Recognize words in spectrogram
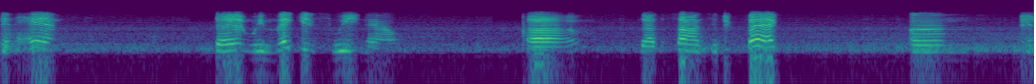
enhanced that we make it sweet now. Uh, that's a scientific fact. Um, and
